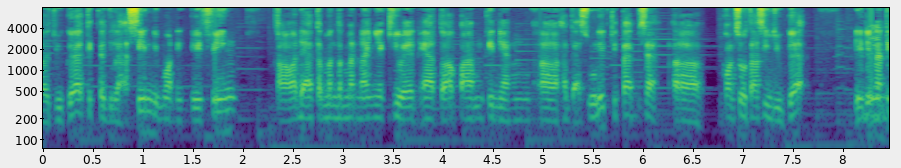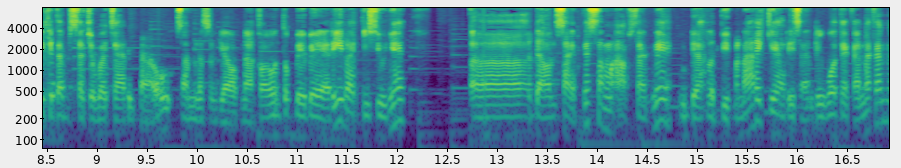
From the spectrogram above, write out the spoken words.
uh, juga kita jelasin di morning briefing. Kalau ada teman-teman nanya Q&A atau apa mungkin yang uh, agak sulit, kita bisa uh, konsultasi juga jadi ya. nanti kita bisa coba cari tahu sambil langsung jawab. Nah kalau untuk BBRI right issue-nya uh, downside-nya sama upside-nya udah lebih menarik ya risk and reward ya karena kan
